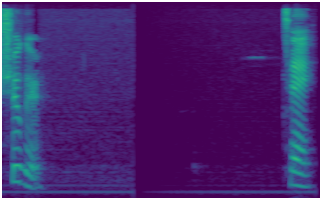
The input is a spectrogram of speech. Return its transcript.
sugar. Te.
